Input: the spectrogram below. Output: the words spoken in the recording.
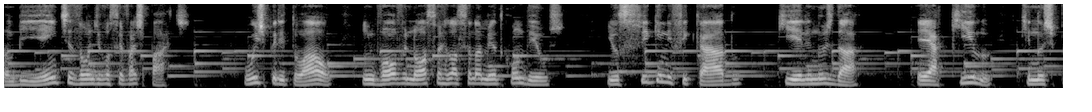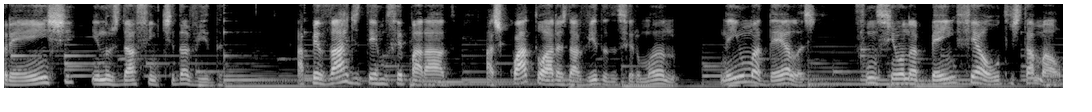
ambientes onde você faz parte. O espiritual envolve nosso relacionamento com Deus e o significado que ele nos dá. É aquilo que nos preenche e nos dá sentido à vida. Apesar de termos separado as quatro áreas da vida do ser humano, nenhuma delas funciona bem se a outra está mal.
